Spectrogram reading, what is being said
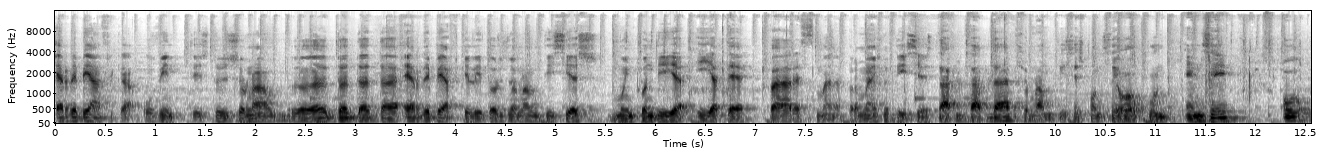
RDP África, ouvintes do jornal, eh, da, da, da RDP África, leitores do Jornal Notícias, muito bom dia e até para a semana. Para mais notícias, www.jornalnoticias.co.mz ou,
